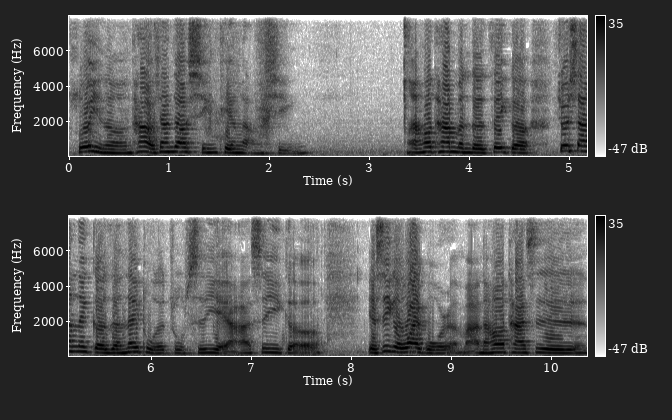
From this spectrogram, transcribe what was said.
所以呢，它好像叫新天狼星。然后他们的这个就像那个人类图的祖师爷啊，是一个也是一个外国人嘛，然后他是。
